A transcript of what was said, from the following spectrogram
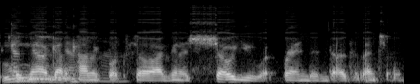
Because now I've got a comic book, so I'm going to show you what Brendan does eventually.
